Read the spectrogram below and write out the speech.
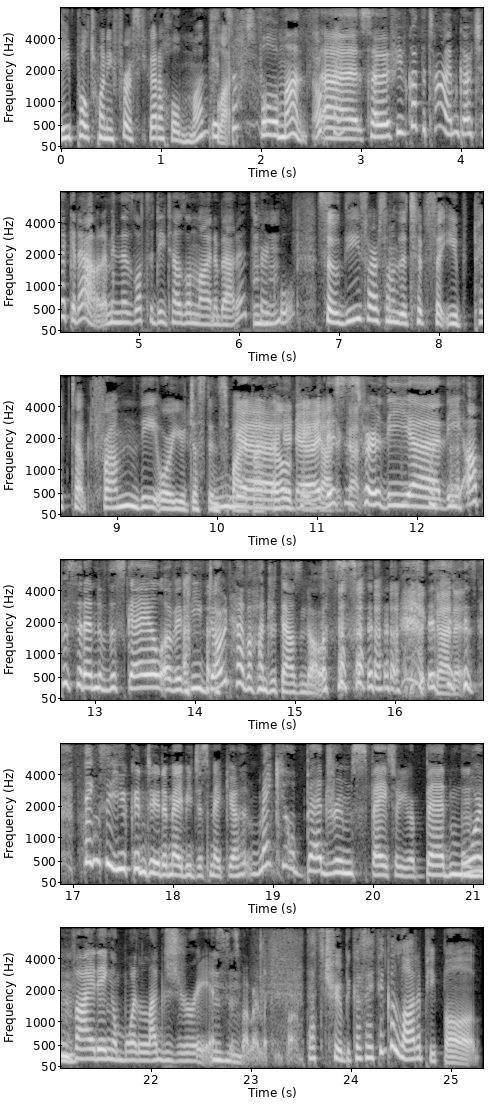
April 21st. You got a whole month It's left. a full month, Okay. uh, so if you've got the time, go check it out. I mean, there's lots of details online about it. It's very cool. so these are some of the tips that you picked up from the, or you're just inspired by. No, Okay, no, This it, is got for the uh, the opposite end of the scale of if you don't have hundred thousand dollars. This Got it. things that you can do to maybe just make your make your bedroom space or your bed more Mm-hmm. inviting or more luxurious. Is what we're looking for. That's true because I think a lot of people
